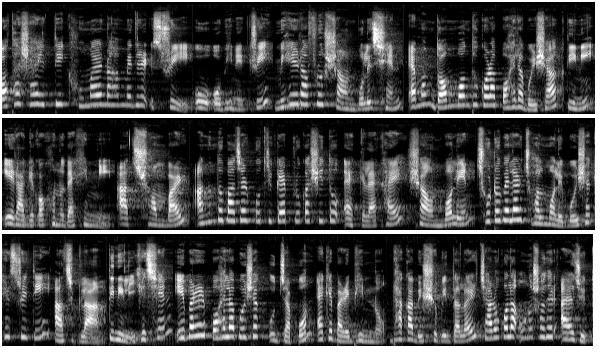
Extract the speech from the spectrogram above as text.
কথা সাহিত্যিক হুমায়ুন আহমেদের স্ত্রী ও অভিনেত্রী মেহের আফরোজ শাওন বলেছেন, এমন দম বন্ধ করা পহেলা বৈশাখ তিনি এর আগে কখনো দেখেননি। আজ সোমবার আনন্দবাজার পত্রিকায় প্রকাশিত এক লেখায় শাওন বলেন, ছোটবেলার ঝলমলে বৈশাখের স্মৃতি আজ গ্লান। তিনি লিখেছেন, এবারের পহেলা বৈশাখ উদযাপন একেবারে ভিন্ন। ঢাকা বিশ্ববিদ্যালয়ের চারুকলা অনুষদের আয়োজিত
